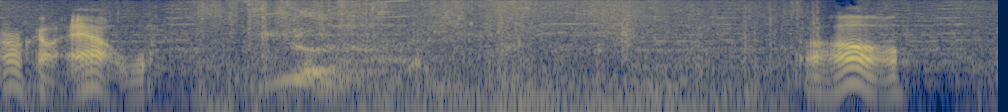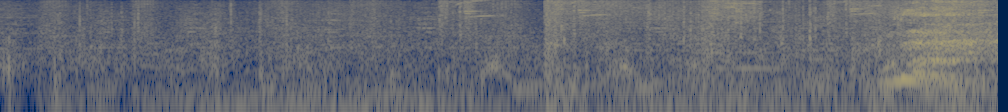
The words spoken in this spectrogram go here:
Oh god, ow. Oh. Oh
